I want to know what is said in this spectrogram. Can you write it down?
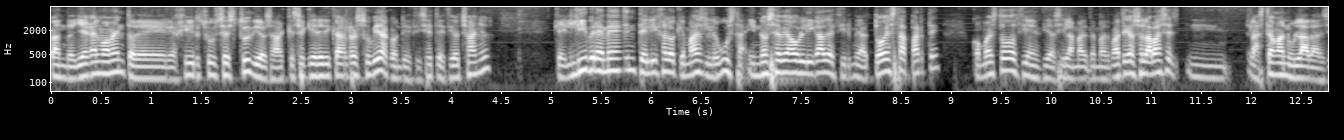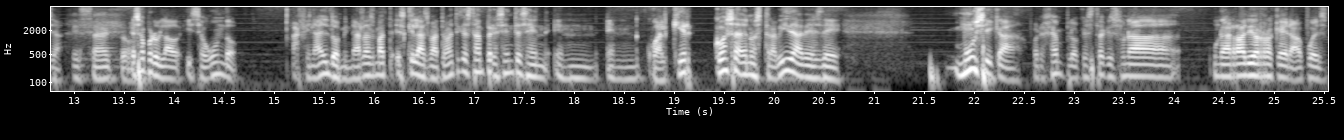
cuando llega el momento de elegir sus estudios, a qué se quiere dedicar el resto de su vida con 17, 18 años, que libremente elija lo que más le gusta y no se vea obligado a decir, mira, toda esta parte, como es todo ciencias y las matemáticas son la base, mm, las tengo anuladas ya. Exacto. Eso por un lado. Y segundo, al final dominar las matemáticas, es que las matemáticas están presentes en, cualquier cosa de nuestra vida, desde música, por ejemplo, que esta que es una, radio rockera, pues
